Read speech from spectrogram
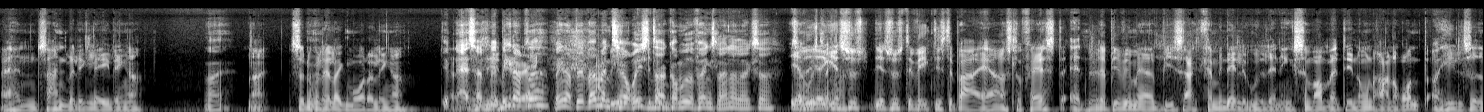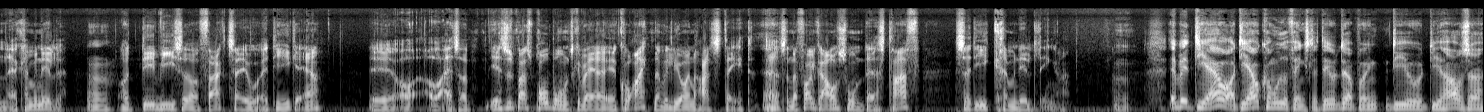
Er han, så er han vel ikke læge længere? Nej. Nej. Så du Nej. vil heller ikke morder længere? Jamen, altså, altså mener du det? Mener det? Hvad med en terrorist, der er kommet ud af fængsel? Han er ikke så jeg, jeg, jeg, synes, jeg synes, det vigtigste bare er at slå fast, at der bliver ved med at blive sagt kriminelle udlændinge, som om, at det er nogen, der render rundt og hele tiden er kriminelle. Mm. Og det viser fakta jo, at de ikke er. Øh, og, og altså, jeg synes bare, at sprogbrugen skal være korrekt, når vi lever i en retsstat. Ja. Altså, når folk har afsonet deres straf, så er de ikke kriminelle længere. Mm. De er, jo, de er jo kommet ud af fængslet, det er jo der pointen. De, er jo, de har jo så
